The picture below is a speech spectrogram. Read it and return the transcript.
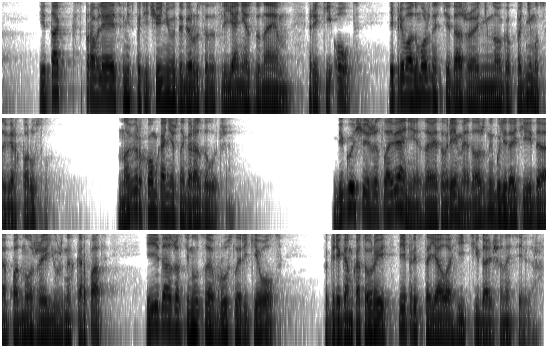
И так, справляясь вниз по течению, доберутся до слияния с Дунаем реки Олд, и при возможности даже немного поднимутся вверх по руслу но верхом, конечно, гораздо лучше. Бегущие же славяне за это время должны были дойти до подножия Южных Карпат и даже втянуться в русло реки Олд, по берегам которой и предстояло идти дальше на север.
